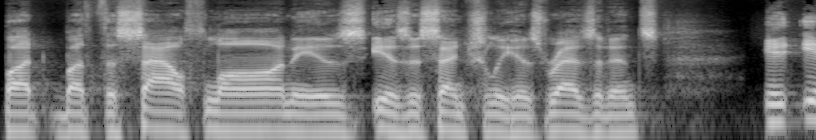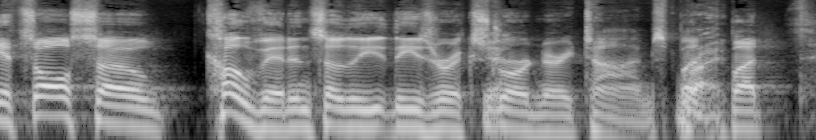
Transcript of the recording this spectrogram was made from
but but the South Lawn is is essentially his residence. It, it's also COVID, and so the, these are extraordinary times. But Right. but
